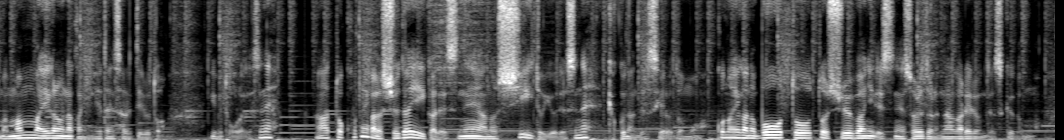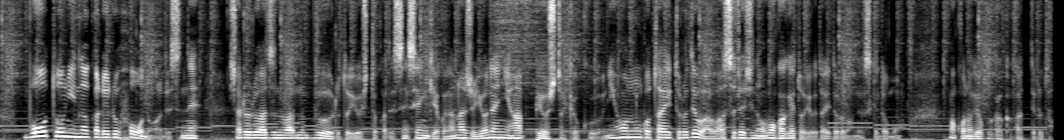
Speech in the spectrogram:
まあ、まんま映画の中にネタにされているというところですね。あと、この映画の主題歌ですね、あの C というですね、曲なんですけれども、この映画の冒頭と終盤にですね、それぞれ流れるんですけども、冒頭に流れる方のはですね、シャルル・アズナブールという人がですね、1974年に発表した曲、日本語タイトルでは忘れじの面影とというタイトルなんですけども、まあ、この曲がかかってると。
